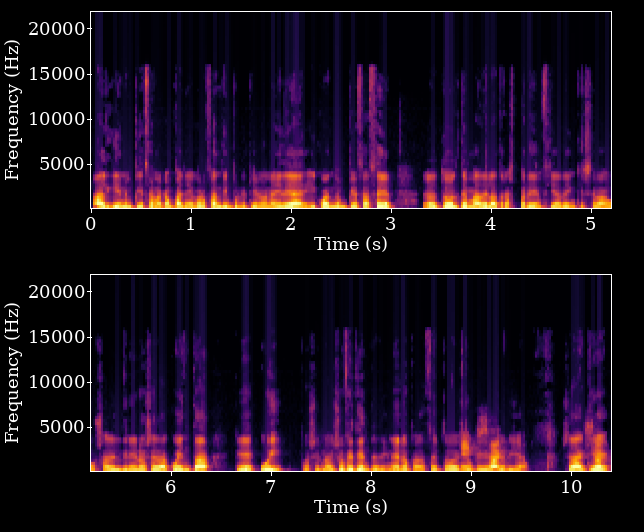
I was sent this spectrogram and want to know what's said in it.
alguien empieza una campaña de crowdfunding porque tiene una idea y cuando empieza a hacer eh, todo el tema de la transparencia de en qué se va a usar el dinero, se da cuenta que, uy, pues si no hay suficiente dinero para hacer todo esto que yo quería. O sea que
